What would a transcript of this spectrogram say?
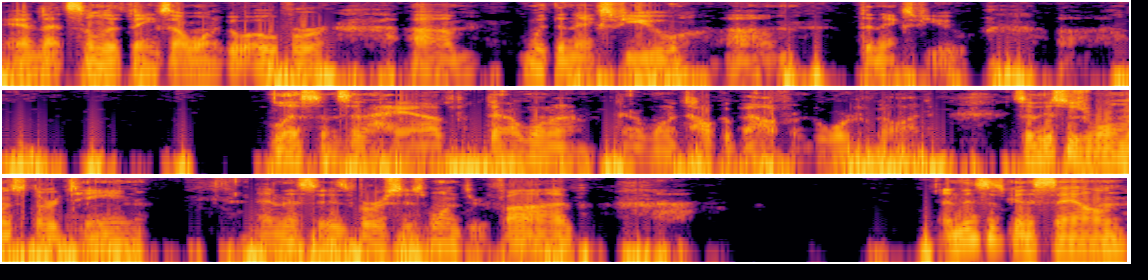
And that's some of the things I want to go over um, with the next few um, the next few uh, lessons that I have that I want to that I want to talk about from the Word of God. So this is Romans 13, and this is verses 1 through 5 and this is going to sound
